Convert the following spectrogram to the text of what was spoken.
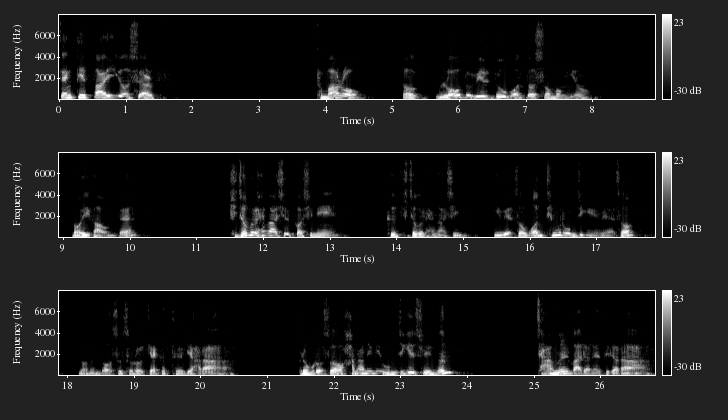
Sanctify yourself. Tomorrow The Lord will do wonders among you. 너희 가운데 기적을 행하실 것이니 그 기적을 행하시기 위해서 원팀으로 움직이기 위해서 너는 너 스스로를 깨끗하게 하라. 그럼으로써 하나님이 움직일 수 있는 장을 마련해 드려라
